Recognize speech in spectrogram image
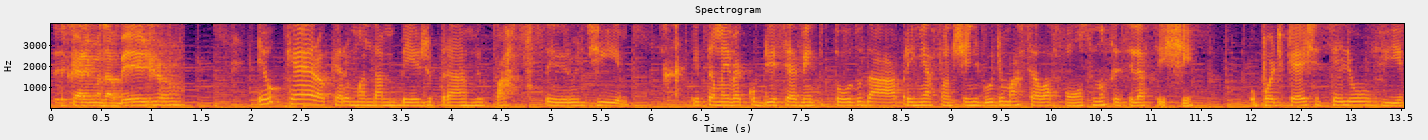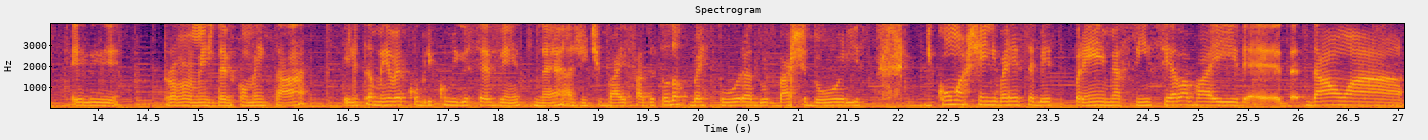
Vocês querem mandar beijo? Eu quero, eu quero mandar um beijo pra meu parceiro de. Que também vai cobrir esse evento todo da premiação de Shane Good, o Marcelo Afonso. Não sei se ele assiste o podcast, se ele ouvir, ele provavelmente deve comentar. Ele também vai cobrir comigo esse evento, né? A gente vai fazer toda a cobertura dos bastidores, de como a Shane vai receber esse prêmio, assim, se ela vai é, dar uma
